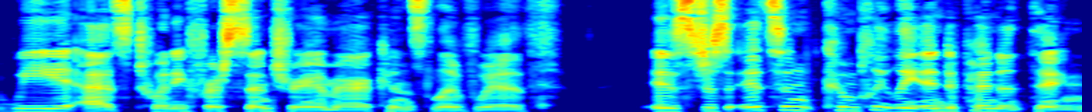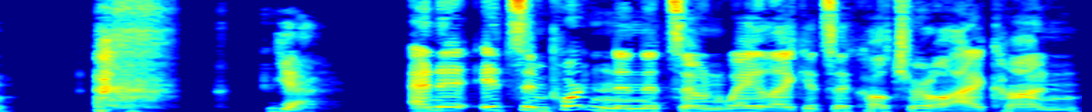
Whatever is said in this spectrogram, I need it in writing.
we as 21st century Americans live with is just, it's a completely independent thing. Yeah. and it, it's important in its own way like it's a cultural icon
